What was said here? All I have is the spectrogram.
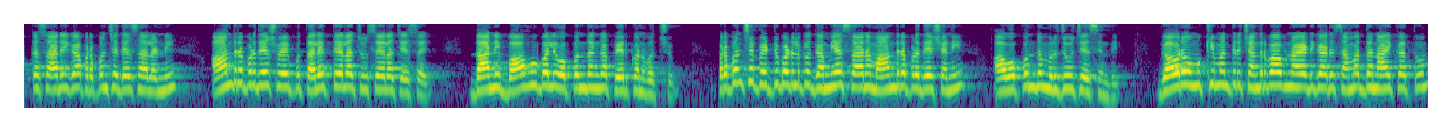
ఒక్కసారిగా ప్రపంచ దేశాలన్నీ ఆంధ్రప్రదేశ్ వైపు తలెత్తేలా చూసేలా చేశాయి. దాన్ని బాహుబలి ఒప్పందంగా పేర్కొనవచ్చు. ప్రపంచ పెట్టుబడులకు గమ్యస్థానం ఆంధ్రప్రదేశ్ అని ఆ ఒప్పందం రుజువు చేసింది. గౌరవ ముఖ్యమంత్రి చంద్రబాబు నాయుడు గారి సమర్థ నాయకత్వం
